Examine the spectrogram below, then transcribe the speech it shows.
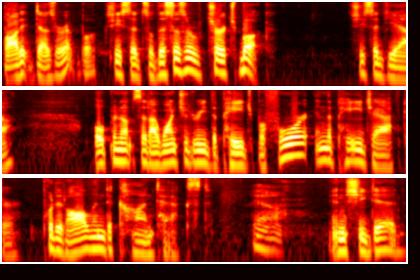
Bought it Deseret book. She said, so this is a church book. She said, yeah. Opened up, said, I want you to read the page before and the page after. Put it all into context. Yeah. And she did.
